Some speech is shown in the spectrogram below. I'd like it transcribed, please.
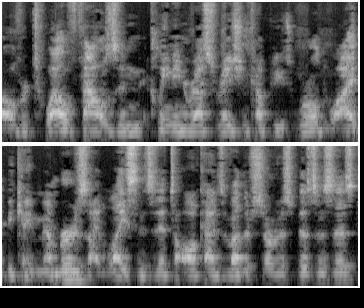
Over 12,000 cleaning and restoration companies worldwide became members. I licensed it to all kinds of other service businesses.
